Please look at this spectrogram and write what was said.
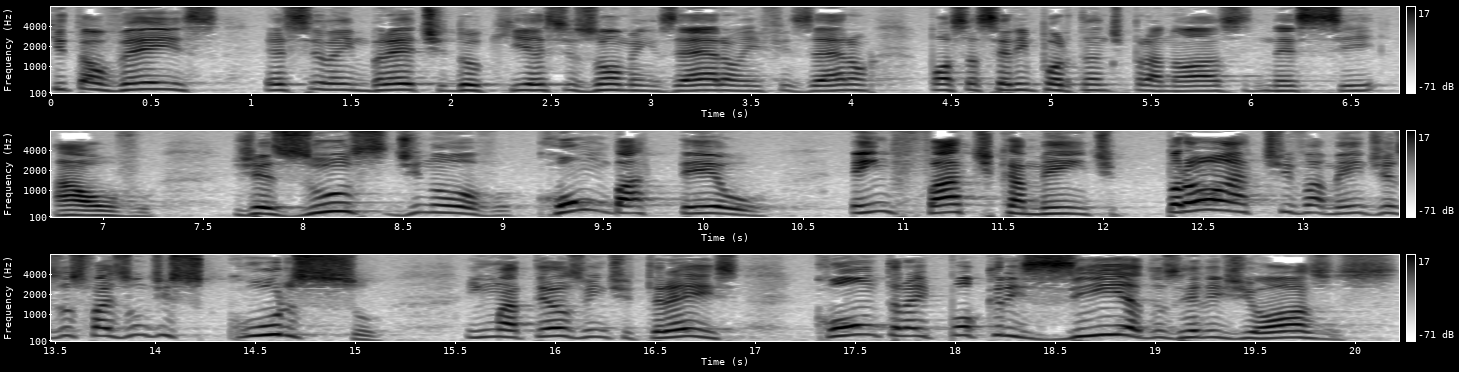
que talvez esse lembrete do que esses homens eram e fizeram possa ser importante para nós nesse alvo. Jesus, de novo, combateu enfaticamente, proativamente. Jesus faz um discurso em Mateus 23 contra a hipocrisia dos religiosos,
